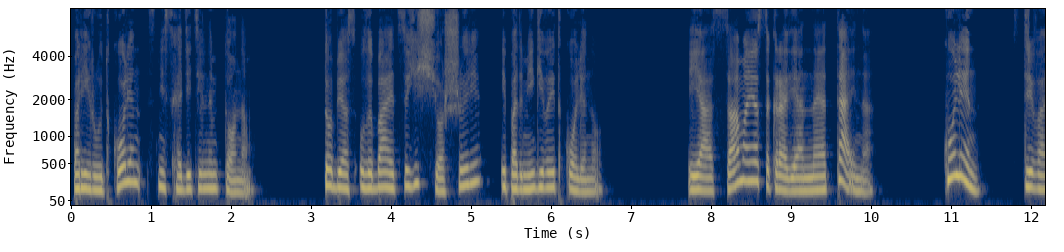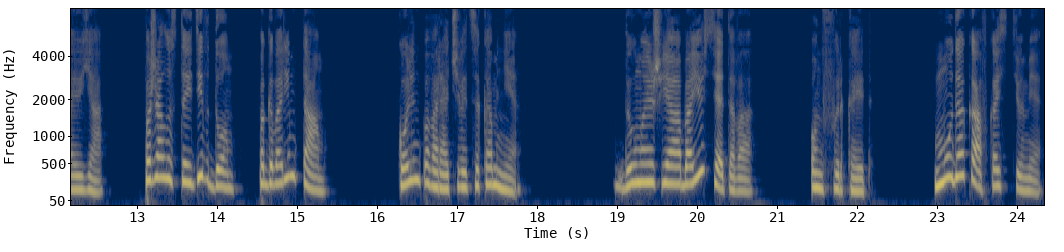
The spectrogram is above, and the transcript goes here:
парирует Колин с нисходительным тоном. Тобиас улыбается еще шире и подмигивает Колину. Я самая сокровенная тайна. Колин, встреваю я. Пожалуйста, иди в дом, поговорим там. Колин поворачивается ко мне. Думаешь, я боюсь этого? Он фыркает. Мудака в костюме.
